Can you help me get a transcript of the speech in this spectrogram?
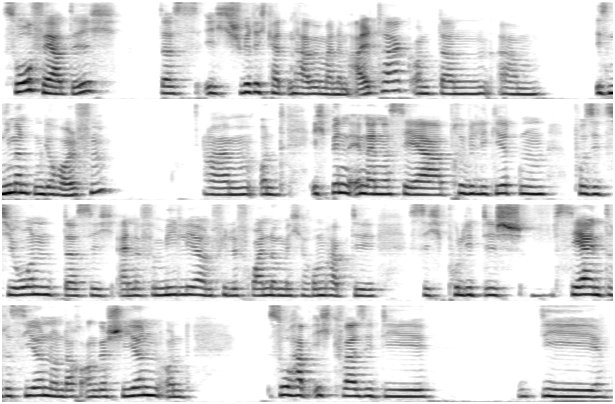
so fertig, dass ich Schwierigkeiten habe in meinem Alltag und dann ähm, ist niemandem geholfen. Ähm, und ich bin in einer sehr privilegierten Position, dass ich eine Familie und viele Freunde um mich herum habe, die sich politisch sehr interessieren und auch engagieren. Und so habe ich quasi die, die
